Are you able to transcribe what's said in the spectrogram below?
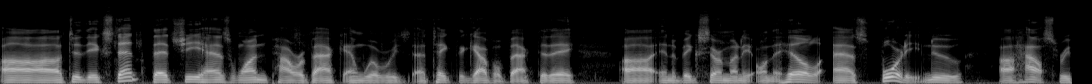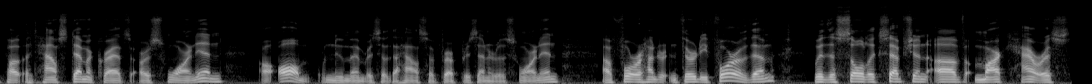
uh, to the extent that she has won power back and will re- uh, take the gavel back today uh, in a big ceremony on the Hill as 40 new uh, House, Repu- House Democrats are sworn in, uh, all new members of the House of Representatives sworn in, uh, 434 of them with the sole exception of Mark Harris,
